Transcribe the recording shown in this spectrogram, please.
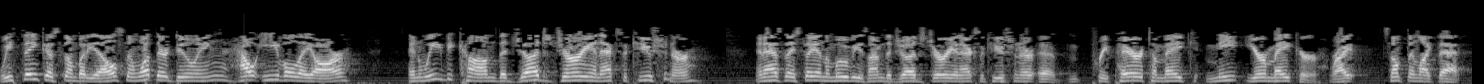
We think of somebody else and what they're doing, how evil they are, and we become the judge, jury, and executioner. And as they say in the movies, I'm the judge, jury, and executioner. Uh, prepare to make meet your maker, right? Something like that.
